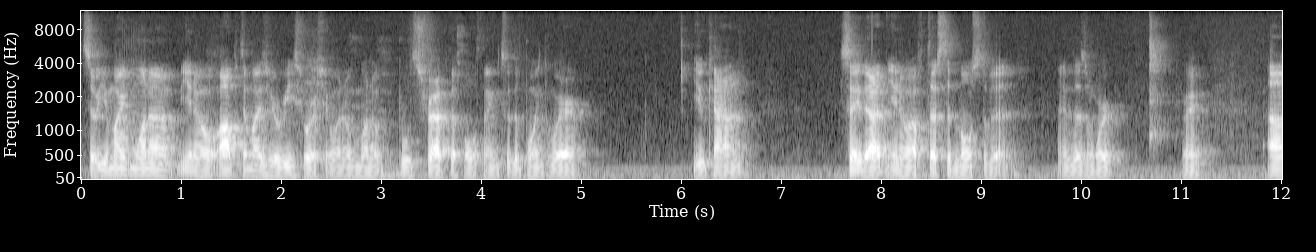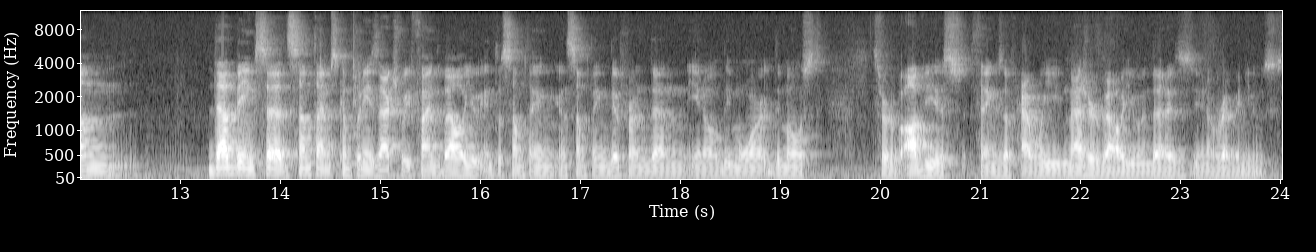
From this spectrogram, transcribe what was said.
So you might want to you know optimize your resource. You want to want to bootstrap the whole thing to the point where you can say that you know I've tested most of it and it doesn't work, right? Um, that being said, sometimes companies actually find value into something and something different than you know the more the most sort of obvious things of how we measure value, and that is you know revenues,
